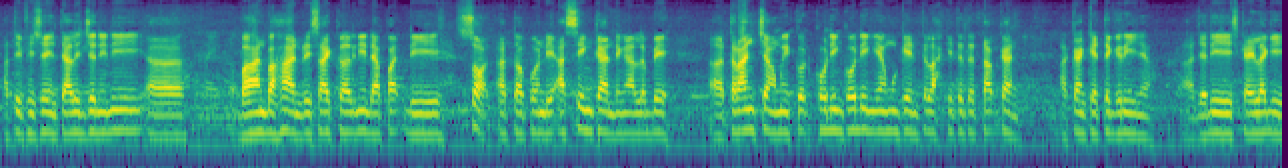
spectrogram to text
artificial intelligence ini uh, bahan-bahan recycle ini dapat di sort ataupun diasingkan dengan lebih uh, terancang mengikut coding-coding yang mungkin telah kita tetapkan akan kategorinya. Uh, jadi sekali lagi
